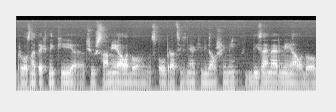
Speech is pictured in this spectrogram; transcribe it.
rôzne techniky, či už sami alebo v spolupráci s nejakými ďalšími dizajnérmi alebo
